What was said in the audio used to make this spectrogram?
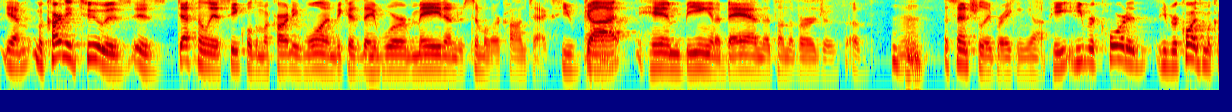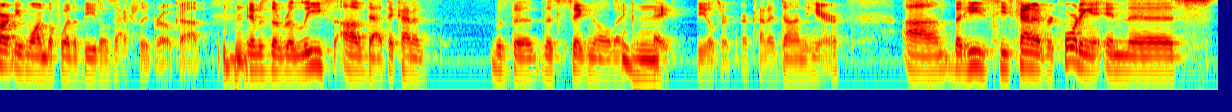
Yeah, McCartney Two is is definitely a sequel to McCartney One because they mm-hmm. were made under similar contexts. You've got him being in a band that's on the verge of, of mm-hmm. essentially breaking up. He he recorded he records McCartney One before the Beatles actually broke up, mm-hmm. and it was the release of that that kind of was the the signal like hey Beatles are, are kind of done here. Um, but he's he's kind of recording it in this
